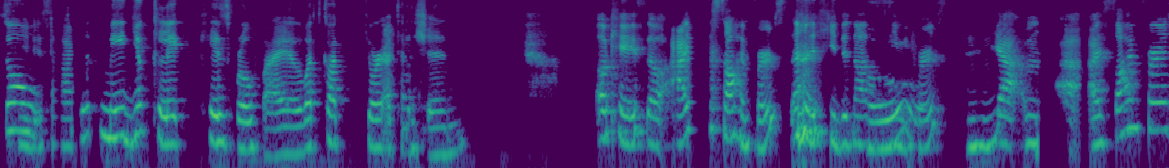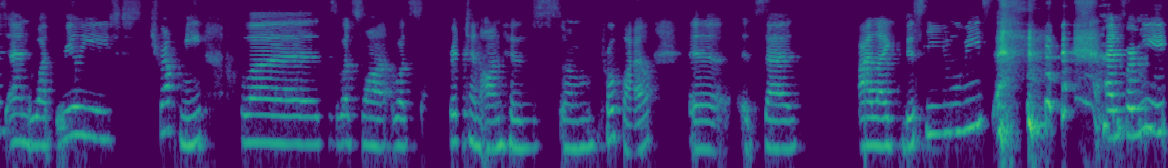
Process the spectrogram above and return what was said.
So what made you click his profile? What caught your attention? Okay, so I saw him first. he did not oh. see me oh. first. Mm-hmm. Yeah, um, I saw him first, and what really struck me was what's one what's written on his um, profile. Uh, it said, "I like Disney movies," and for me,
